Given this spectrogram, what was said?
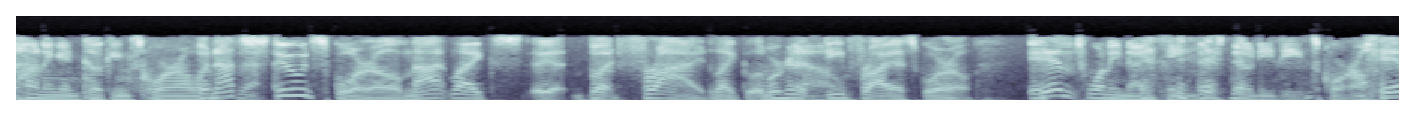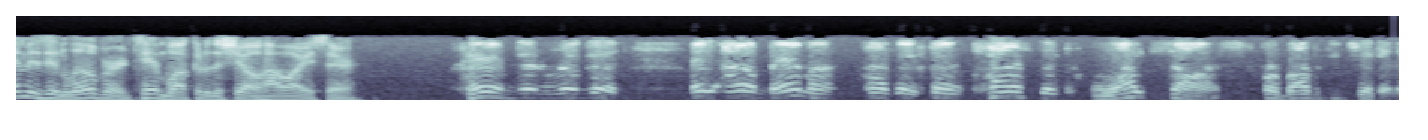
hunting and cooking squirrel. But not That's- stewed squirrel, not like, uh, but fried. Like we're going to No. deep fry a squirrel. Tim, 2019. There's no need to eat squirrel. Tim is in Lilburn. Tim, welcome to the show. How are you, sir? Hey, I'm doing real good. Hey, Alabama has a fantastic white sauce for barbecue chicken.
